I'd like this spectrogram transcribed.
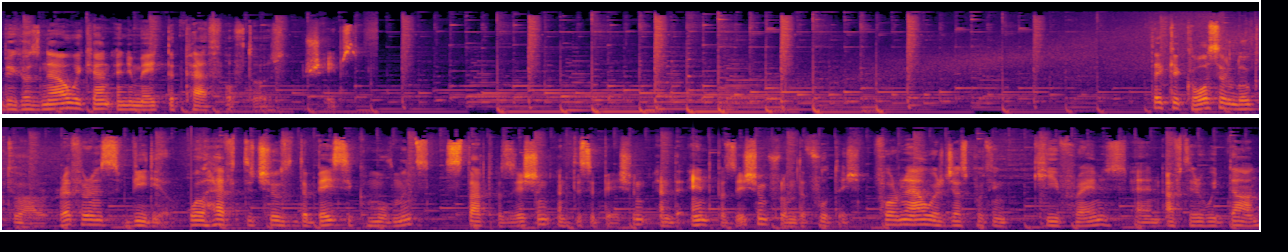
because now we can animate the path of those shapes. Take a closer look to our reference video. We'll have to choose the basic movements, start position, anticipation and the end position from the footage. For now we're just putting keyframes and after we're done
